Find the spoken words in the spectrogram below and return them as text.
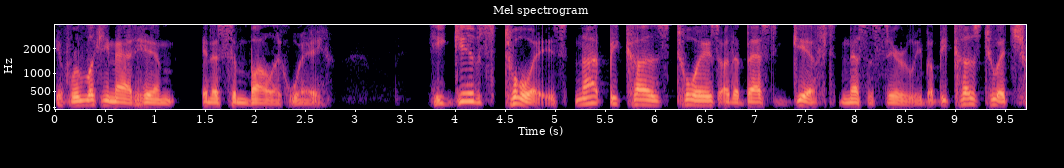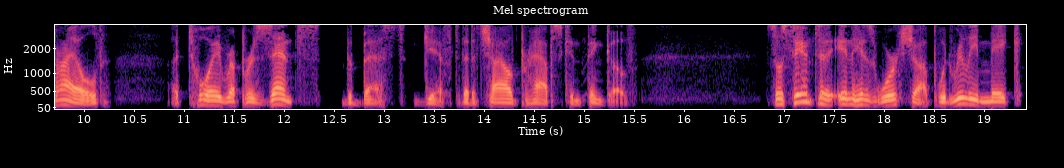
if we're looking at him in a symbolic way, he gives toys not because toys are the best gift necessarily, but because to a child, a toy represents the best gift that a child perhaps can think of. So Santa in his workshop would really make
